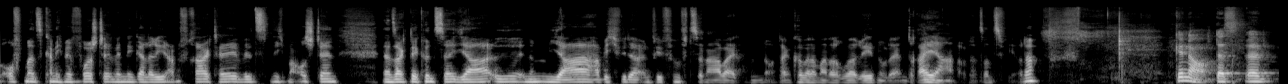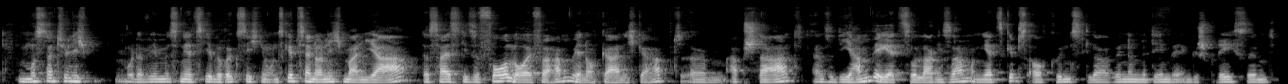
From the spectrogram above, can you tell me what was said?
oftmals kann ich mir vorstellen, wenn die Galerie anfragt, hey, willst du nicht mal ausstellen, dann sagt der Künstler, ja, äh, in einem Jahr habe ich wieder irgendwie 15 Arbeiten und dann können wir da mal darüber reden oder in drei Jahren oder sonst wie, oder? Genau, das äh, muss natürlich, oder wir müssen jetzt hier berücksichtigen, uns gibt's ja noch nicht mal ein Jahr. Das heißt, diese Vorläufe haben wir noch gar nicht gehabt ähm, ab Start. Also die haben wir jetzt so langsam und jetzt gibt's auch Künstlerinnen, mit denen wir im Gespräch sind,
